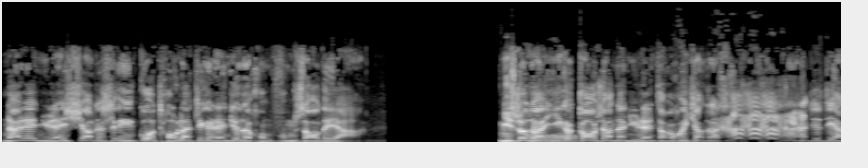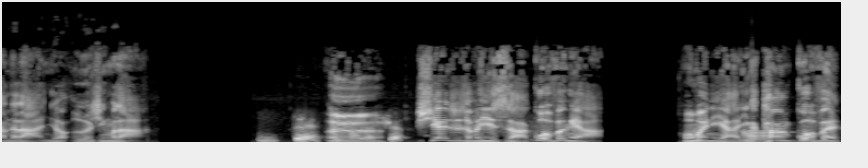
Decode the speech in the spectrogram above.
男人女人笑的声音过头了，这个人就是哄风骚的呀。你说说，哦一个高尚的女人怎么会笑的哈哈哈哈就这样的啦？你说恶心不啦？嗯，对，是，仙是什么意思啊？过分呀！我问你啊，一个哦汤过分，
